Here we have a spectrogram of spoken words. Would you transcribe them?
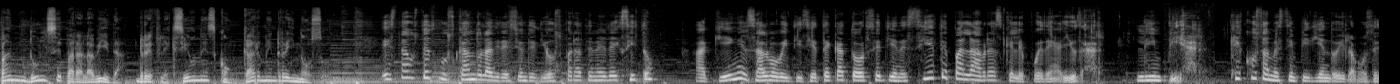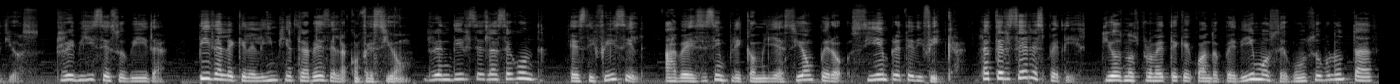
Pan dulce para la vida. Reflexiones con Carmen Reynoso. ¿Está usted buscando la dirección de Dios para tener éxito? Aquí en el Salmo 27:14 tiene siete palabras que le pueden ayudar. Limpiar. ¿Qué cosa me está impidiendo oír la voz de Dios? Revise su vida. Pídale que le limpie a través de la confesión. Rendirse es la segunda. Es difícil. A veces implica humillación, pero siempre te edifica. La tercera es pedir. Dios nos promete que cuando pedimos según su voluntad,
